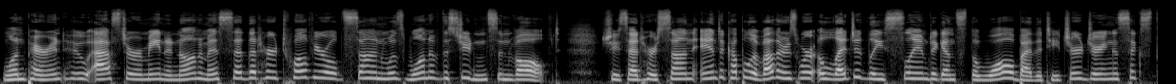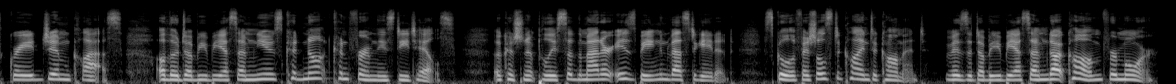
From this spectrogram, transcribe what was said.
One parent who asked to remain anonymous said that her 12 year old son was one of the students involved. She said her son and a couple of others were allegedly slammed against the wall by the teacher during a sixth grade gym class, although WBSM News could not confirm these details. Acushnet police said the matter is being investigated. School officials declined to comment. Visit WBSM.com for more.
